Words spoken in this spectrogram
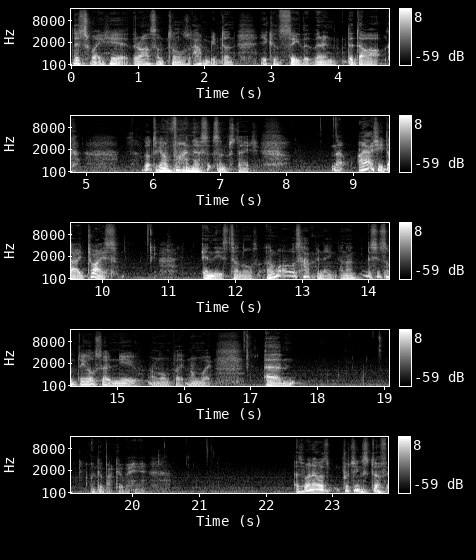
this way here there are some tunnels that haven't been done. You can see that they're in the dark I've got to go and find those at some stage. Now I actually died twice in these tunnels and what was happening and I, this is something also new on wrong place wrong way. Um, I'll go back over here. As when I was putting stuff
